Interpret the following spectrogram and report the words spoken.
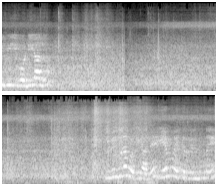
ఇవి వడియాలు ఇవి కూడా వడియాలే ఏమో ఇక్కడ రెండు ఉన్నాయి.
